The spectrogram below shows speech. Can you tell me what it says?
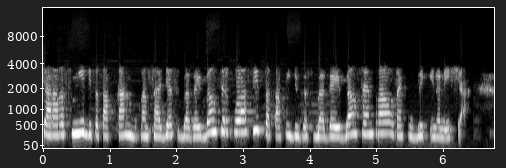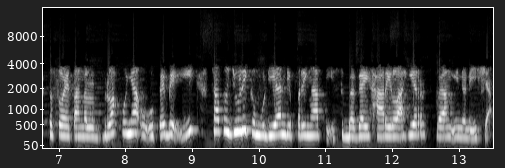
secara resmi ditetapkan bukan saja sebagai bank sirkulasi tetapi juga sebagai Bank Sentral Republik Indonesia. Sesuai tanggal berlakunya UU PBI, 1 Juli kemudian diperingati sebagai hari lahir Bank Indonesia.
